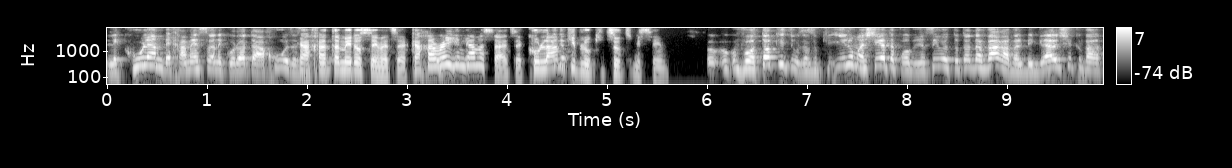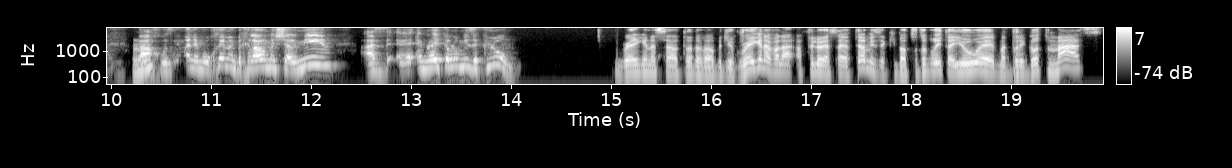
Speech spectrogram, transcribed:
לכולם ב-15 נקודות האחוז. ככה תמיד עושים את זה. ככה רייגן גם עשה את זה. כולם קיבלו קיצוץ מיסים. ואותו קיצוץ, אז הוא כאילו משאיר את הפרוגרסיביות אותו דבר, אבל בגלל שכבר באחוזים הנמוכים הם בכלל לא משלמים, אז הם לא יקבלו מזה כלום. רייגן עשה אותו דבר בדיוק. רייגן אבל אפילו עשה יותר מזה, כי בארצות הברית היו אה, מדרגות מס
